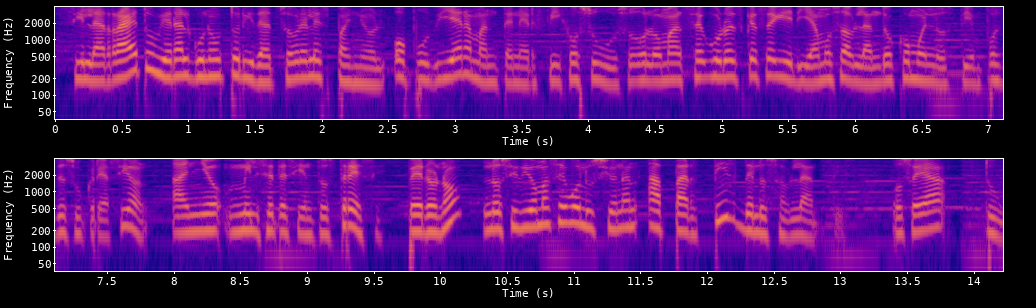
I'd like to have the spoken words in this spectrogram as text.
Si la RAE tuviera alguna autoridad sobre el español o pudiera mantener fijo su uso, lo más seguro es que seguiríamos hablando como en los tiempos de su creación, año 1713. Pero no, los idiomas evolucionan a partir de los hablantes, o sea, tú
